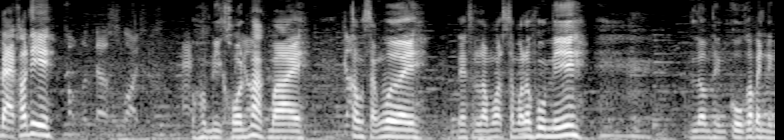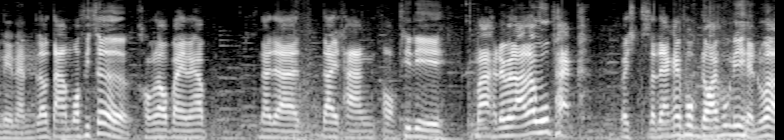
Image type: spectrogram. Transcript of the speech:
แบกเขาที โอ้โหมีคนมากมาย ต้องสังเวยในสมรสมรภูมินี้ รวมถึงกูก็เป็นหนึ่งในนั้น เราตามออฟฟิเซอร์ของเราไปนะครับ น่าจะได้ทางออกที่ดี มาได้เวลาแล้ววูแพ็กไปแสดงให้พวกดอยพวกนี้เห็นว่า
